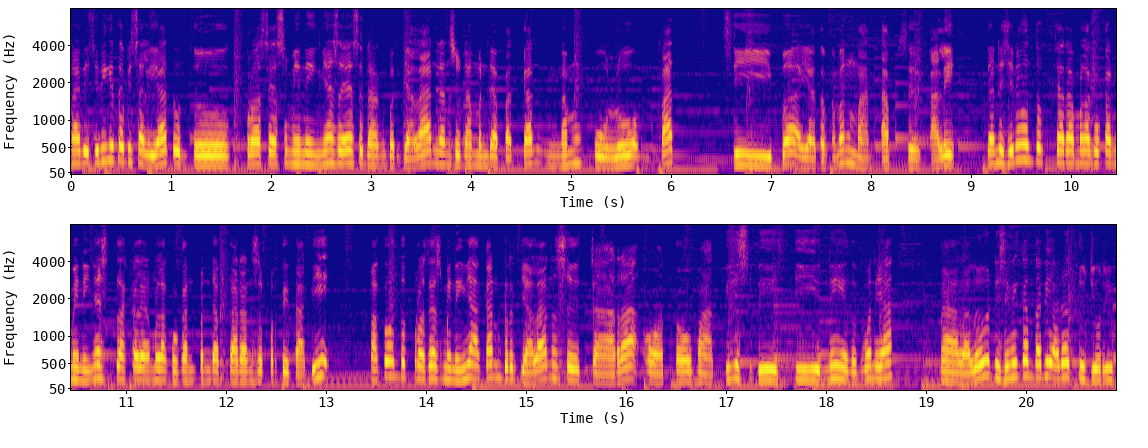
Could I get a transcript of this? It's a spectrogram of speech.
Nah di sini kita bisa lihat untuk proses miningnya saya sedang berjalan dan sudah mendapatkan 64 Shiba ya teman-teman mantap sekali. Dan di sini untuk cara melakukan miningnya setelah kalian melakukan pendaftaran seperti tadi, maka untuk proses miningnya akan berjalan secara otomatis di sini, teman-teman ya. Nah, lalu di sini kan tadi ada 7000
